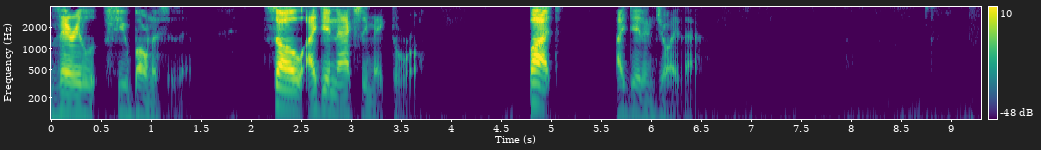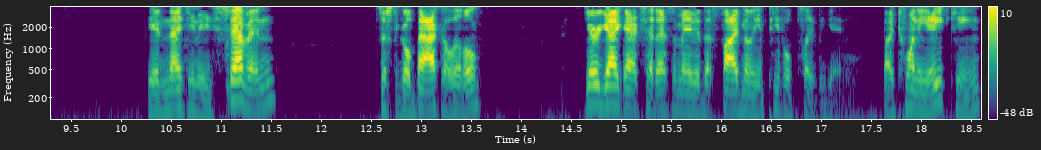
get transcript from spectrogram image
very few bonuses in. So I didn't actually make the roll. But I did enjoy that. In 1987, just to go back a little, Gary Gygax had estimated that 5 million people played the game. By 2018,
